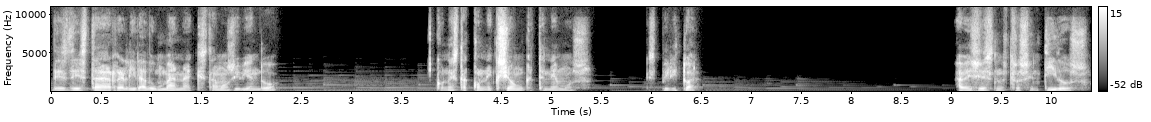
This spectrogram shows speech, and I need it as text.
desde esta realidad humana que estamos viviendo, con esta conexión que tenemos espiritual. A veces nuestros sentidos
